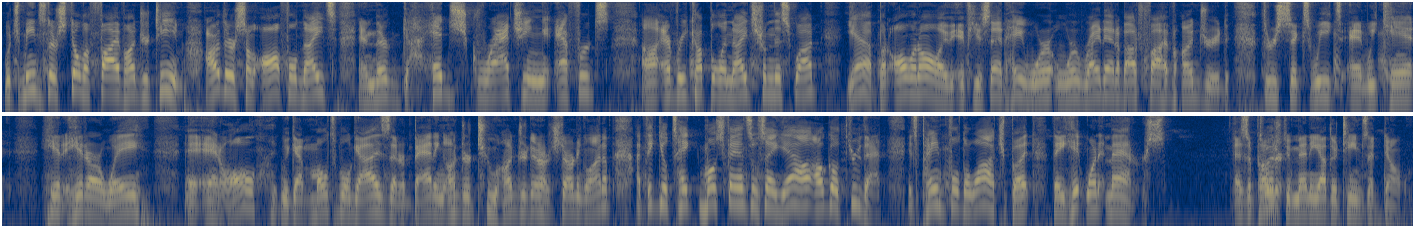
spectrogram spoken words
which means they're still a 500 team. Are there some awful nights and their head scratching efforts uh, every couple of nights from this squad? Yeah, but all in all, if you said, hey, we're, we're right at about 500 through six weeks and we can't hit, hit our way at all, we got multiple guys that are batting under 200 in our starting lineup, I think you'll take, most fans will say, yeah, I'll, I'll go through that. It's painful to watch, but they hit when it matters, as opposed Twitter. to many other teams that don't.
